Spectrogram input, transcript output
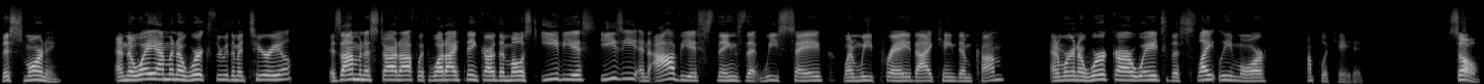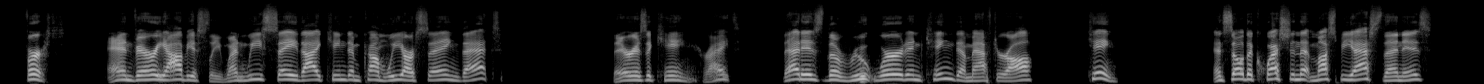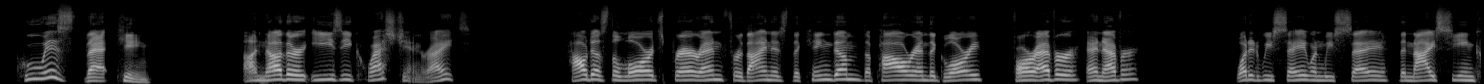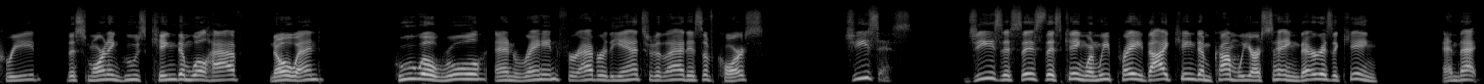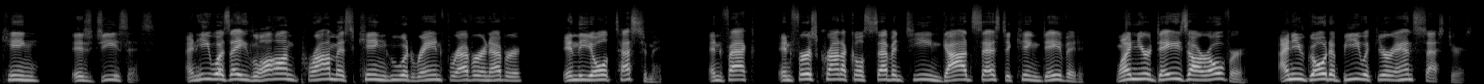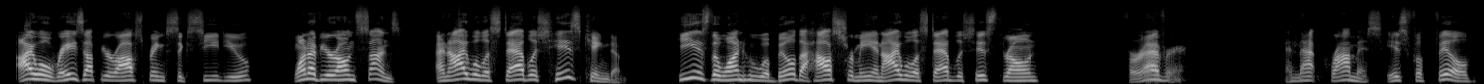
this morning. And the way I'm going to work through the material is I'm going to start off with what I think are the most easy and obvious things that we say when we pray, Thy kingdom come. And we're going to work our way to the slightly more complicated. So, first, and very obviously, when we say, Thy kingdom come, we are saying that there is a king, right? That is the root word in kingdom, after all king. And so the question that must be asked then is who is that king? Another easy question, right? How does the Lord's Prayer end? For thine is the kingdom, the power, and the glory forever and ever. What did we say when we say the Nicene Creed this morning? Whose kingdom will have no end? Who will rule and reign forever? The answer to that is, of course, Jesus. Jesus is this king. When we pray, Thy kingdom come, we are saying there is a king, and that king is Jesus. And he was a long promised king who would reign forever and ever in the Old Testament. In fact, in 1 Chronicles 17, God says to King David, When your days are over and you go to be with your ancestors, I will raise up your offspring, succeed you, one of your own sons, and I will establish his kingdom. He is the one who will build a house for me, and I will establish his throne forever. And that promise is fulfilled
